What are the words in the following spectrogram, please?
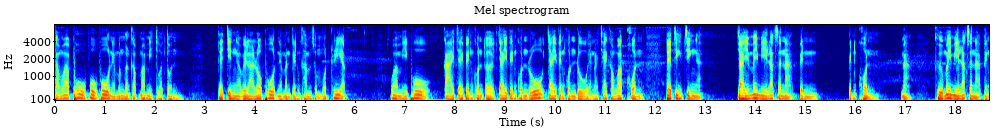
คำว่าผู้ผู้ผู้เนี่ยมันเหมือนกับว่ามีตัวตน แต่จริงอะเวลาเราพูดเนี่ยมันเป็นคำสมมติเรียก ว่ามีผู้ กายใจเป็นคนเออใจเป็นคนรู้ใจเป็นคนดูเห็นไหมใช้คำว่าคน แต่จริงๆอะใจไม่มีลักษณะเป็นเป็นคนนะคือไม่มีลักษณะเป็น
